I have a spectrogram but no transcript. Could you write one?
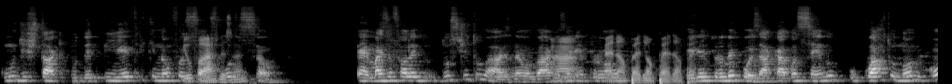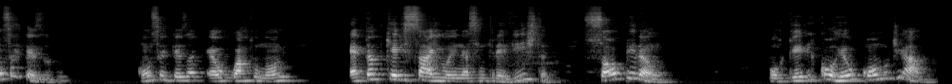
Com destaque para o De Pietri, que não foi só Vargas, né? disposição. Né? É, mas eu falei dos titulares, né? O Vargas ah, ele entrou. Perdão, perdão, perdão, perdão. Ele entrou depois. Acaba sendo o quarto nome, com certeza, Dudu. Com certeza é o quarto nome. É tanto que ele saiu aí nessa entrevista, só o Pirão. Porque ele correu como o diabo.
